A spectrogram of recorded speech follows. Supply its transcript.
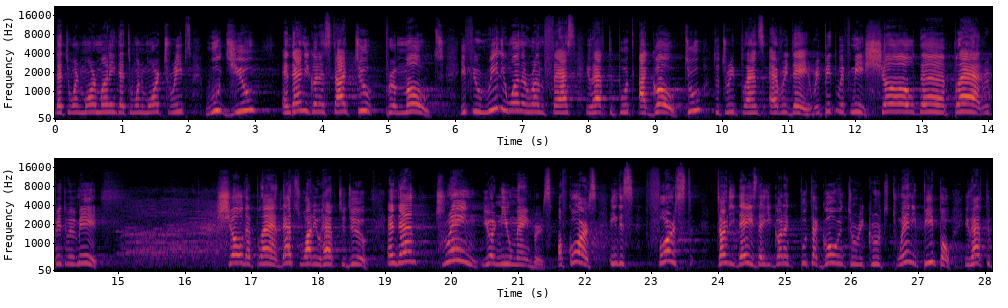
that you want more money, that you want more trips? Would you? And then you're going to start to promote. If you really want to run fast, you have to put a goal, two to three plans every day. Repeat with me. Show the plan. Repeat with me. Show the plan. That's what you have to do. And then train your new members. Of course, in this first 30 days that you're gonna put a goal to recruit 20 people, you have to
